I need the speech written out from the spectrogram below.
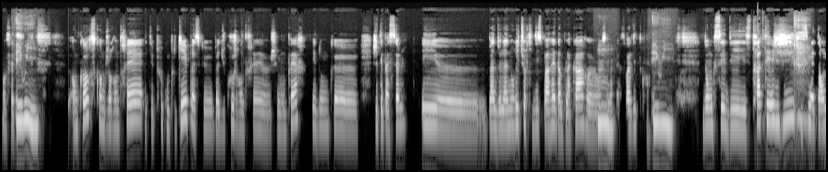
en fait. Et oui. En Corse quand je rentrais c'était plus compliqué parce que bah du coup je rentrais euh, chez mon père et donc euh, j'étais pas seule. Et euh, ben de la nourriture qui disparaît d'un placard, euh, on s'en Mhm. aperçoit vite quoi. Et oui. Donc c'est des stratégies qui se mettent en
